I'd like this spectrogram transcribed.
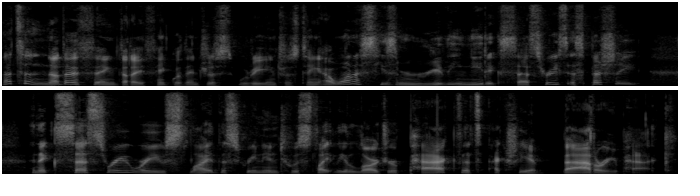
That's another thing that I think would interest would be interesting. I want to see some really neat accessories, especially an accessory where you slide the screen into a slightly larger pack that's actually a battery pack.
